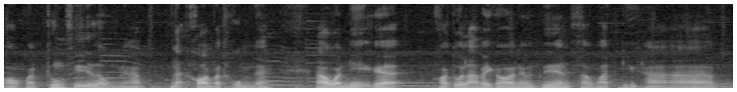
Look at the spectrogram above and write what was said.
ออกวัดทุ่งสีหลงนะครับนครปฐมนะเอาวันนี้ก็ขอตัวลาไปก่อนนะเพื่อนๆสวัสดีครับ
